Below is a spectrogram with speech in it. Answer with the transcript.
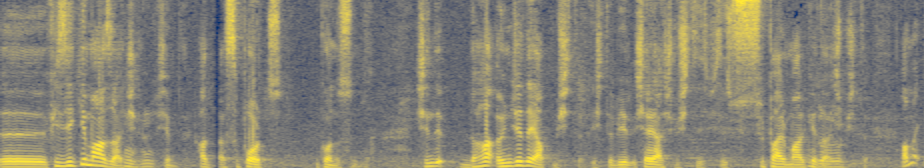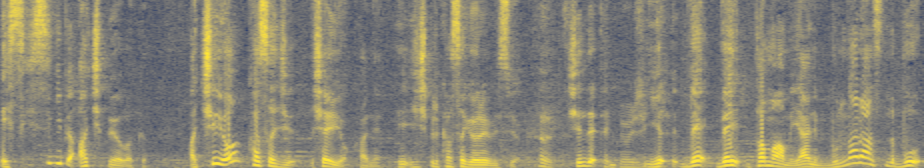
e, fiziki mağaza açıyor şimdi. Hatta sport konusunda. Şimdi daha önce de yapmıştı. İşte bir şey açmıştı. işte süpermarket Doğru. açmıştı. Ama eskisi gibi açmıyor bakın. Açıyor kasacı şey yok hani hiçbir kasa görevlisi yok. Evet, Şimdi teknolojik. ve ve tamamı yani bunlar aslında bu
